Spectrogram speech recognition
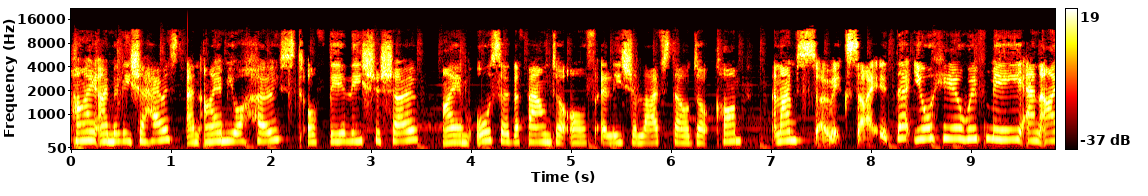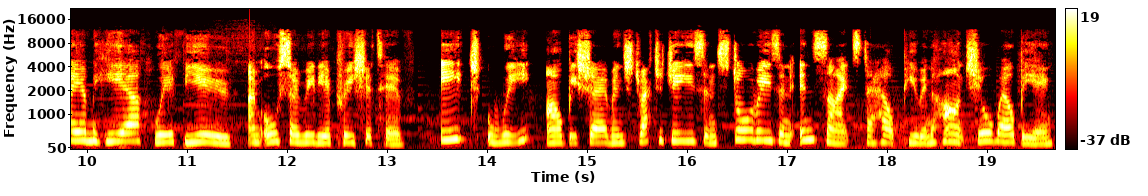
Hi, I'm Eleshia Harris, and I am your host of The Eleshia Show. I am also the founder of EleshiaLifestyle.com, and I'm so excited that you're here with me and I am here with you. I'm also really appreciative each week, I'll be sharing strategies and stories and insights to help you enhance your well-being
